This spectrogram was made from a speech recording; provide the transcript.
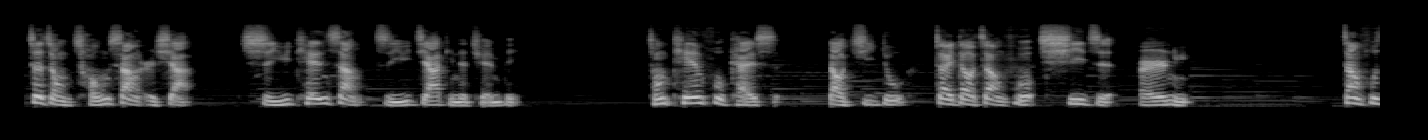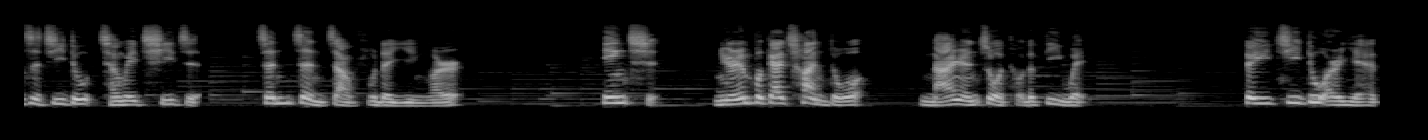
这种从上而下。始于天上，止于家庭的权柄，从天父开始，到基督，再到丈夫、妻子、儿女。丈夫是基督，成为妻子真正丈夫的影儿。因此，女人不该篡夺男人做头的地位。对于基督而言，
